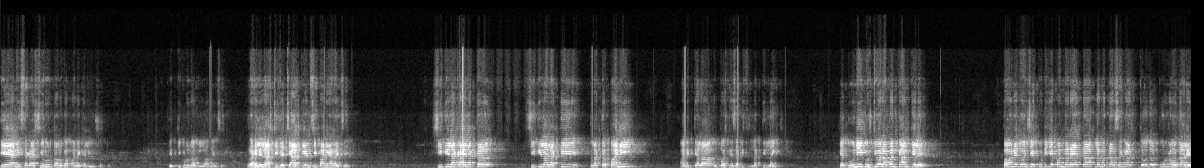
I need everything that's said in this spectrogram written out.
ते आणि सगळा शिरूर तालुका पाण्याखाली येऊ शकतो. ते तिकडून आपल्याला आणायचं राहिलेलं आष्टीच्या चार टी एम सी पाणी आणायचंय शेतीला काय लागतं? शेतीला लागती लागतं पाणी आणि त्याला उपसण्यासाठी लागतील लाइट. या दोन्ही गोष्टीवर आपण काम केलंय. पावणे दोनशे कोटीचे पंधारे आता आपल्या मतदारसंघात जवळजवळ पूर्ण होत आलेत.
